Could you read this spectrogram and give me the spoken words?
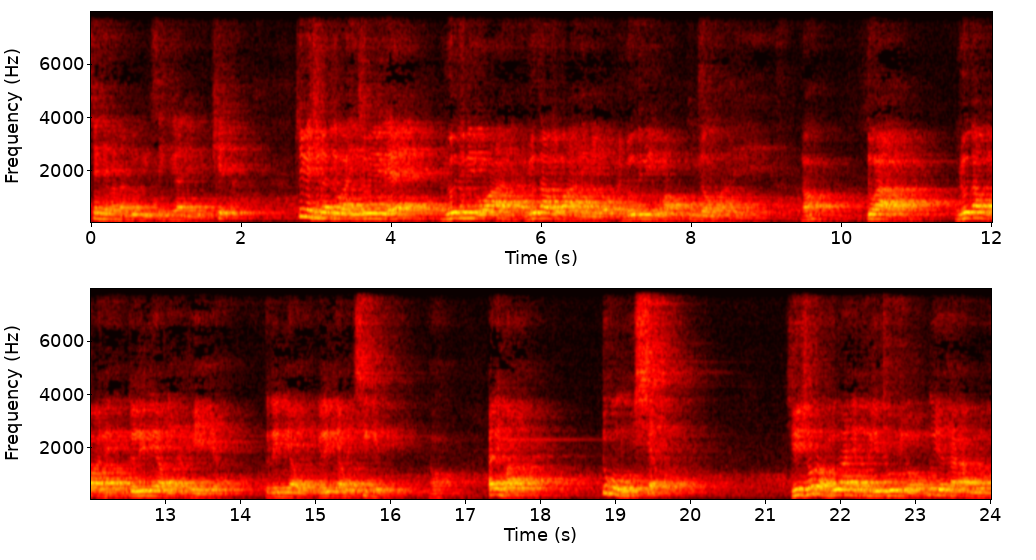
ကြင်ကြင်မှန်မှန်ပြုပြီးစိတ်ထဲကနေဖြစ်တာဖြစ်ဖြစ်ချင်းပဲသူကယေရှုရင်းနဲ့အမျိုးသမီးဘဝအမျိုးသားဘဝနေပြီးတော့အမျိုးသမီးဘဝကိုကူပြောင်းသွားတယ်နော်သူကမျိုးသားဘဝနဲ့ကလေးတစ်ယောက်ရဲ့အဖေပြ ကလေးတစ်ယောက်ရဲ့ကလေးတစ်ယောက်ရဲ့ရှိခဲ့တယ်နော်အဲ့ဒီမှာသူ့ကိုယ်သူရှက်ရေချိုးတော့မျိုးသားနဲ့သူရေချိုးပြီးတော့သူ့ရဲ့ခန္ဓာကိုယ်တော်က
